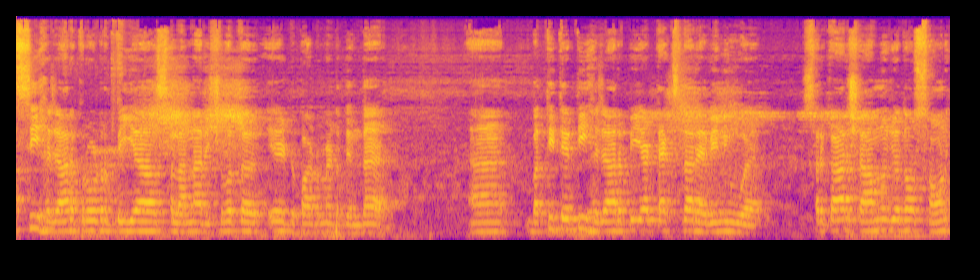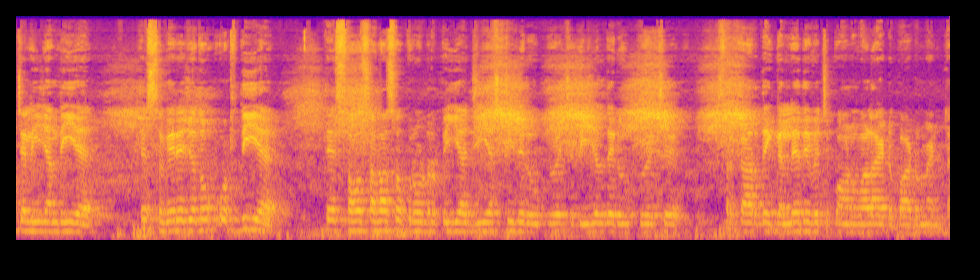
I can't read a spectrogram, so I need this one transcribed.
80000 ਕਰੋੜ ਰੁਪਈਆ ਸਾਲਾਨਾ ਰਿਸ਼ਵਤ ਇਹ ਡਿਪਾਰਟਮੈਂਟ ਦਿੰਦਾ ਹੈ। ਅ, 32 33000 ਰੁਪਈਆ ਟੈਕਸ ਦਾ ਰੈਵਨਿਊ ਹੈ। ਸਰਕਾਰ ਸ਼ਾਮ ਨੂੰ ਜਦੋਂ ਸੌਣ ਚਲੀ ਜਾਂਦੀ ਹੈ ਤੇ ਸਵੇਰੇ ਜਦੋਂ ਉੱਠਦੀ ਹੈ ਤੇ 100 ਸਵਾ ਸੌ ਕਰੋੜ ਰੁਪਈਆ ਜੀਐਸਟੀ ਦੇ ਰੂਪ ਵਿੱਚ ਡੀਜ਼ਲ ਦੇ ਰੂਪ ਵਿੱਚ ਸਰਕਾਰ ਦੇ ਗੱਲੇ ਦੇ ਵਿੱਚ ਪਾਉਣ ਵਾਲਾ ਇਹ ਡਿਪਾਰਟਮੈਂਟ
